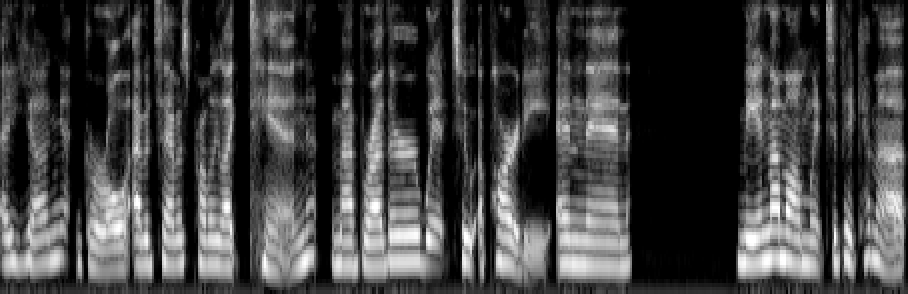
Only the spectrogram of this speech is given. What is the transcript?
a young girl, I would say I was probably like 10, my brother went to a party, and then me and my mom went to pick him up.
